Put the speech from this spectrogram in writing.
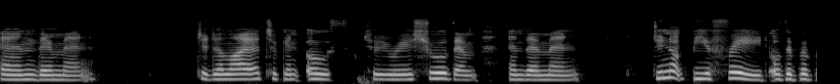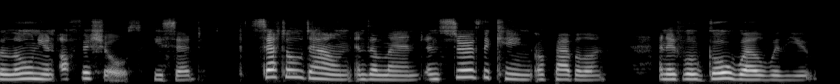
and their men. Gedaliah took an oath to reassure them and their men. Do not be afraid of the Babylonian officials, he said. Settle down in the land and serve the king of Babylon, and it will go well with you.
